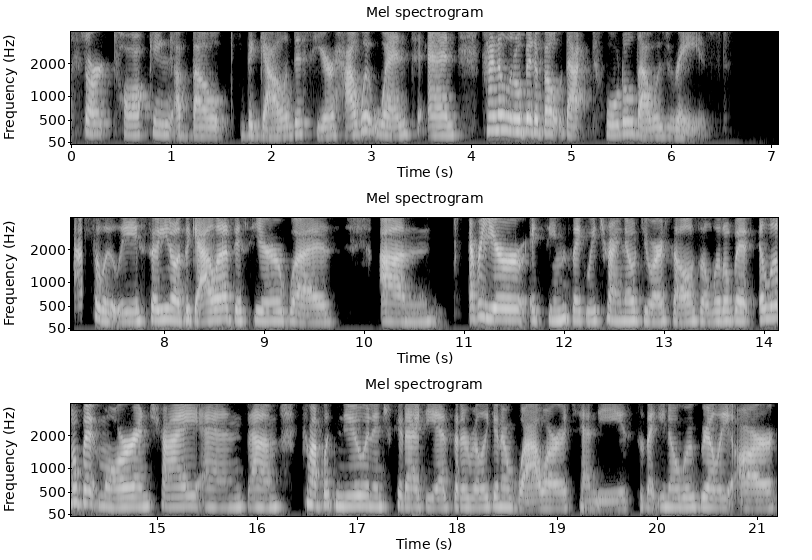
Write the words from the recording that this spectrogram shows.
start talking about the gala this year, how it went, and kind of a little bit about that total that was raised? Absolutely. So, you know, the gala this year was um, every year it seems like we try and outdo ourselves a little bit a little bit more and try and um, come up with new and intricate ideas that are really going to wow our attendees so that you know we really are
